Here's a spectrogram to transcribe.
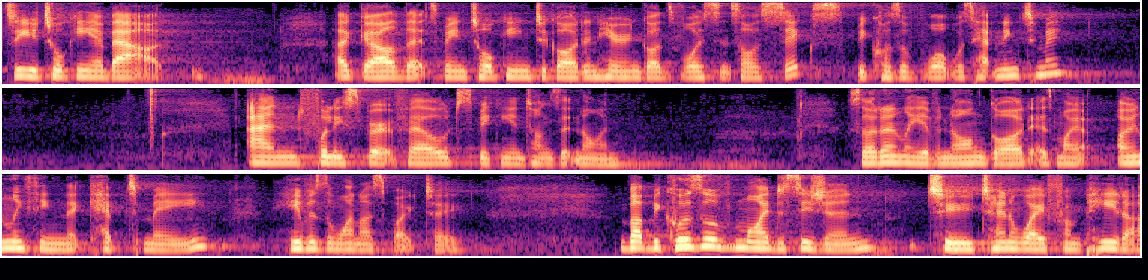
So you're talking about a girl that's been talking to God and hearing God's voice since I was six because of what was happening to me. And fully spirit filled, speaking in tongues at nine. So I'd only ever known God as my only thing that kept me. He was the one I spoke to. But because of my decision to turn away from Peter,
